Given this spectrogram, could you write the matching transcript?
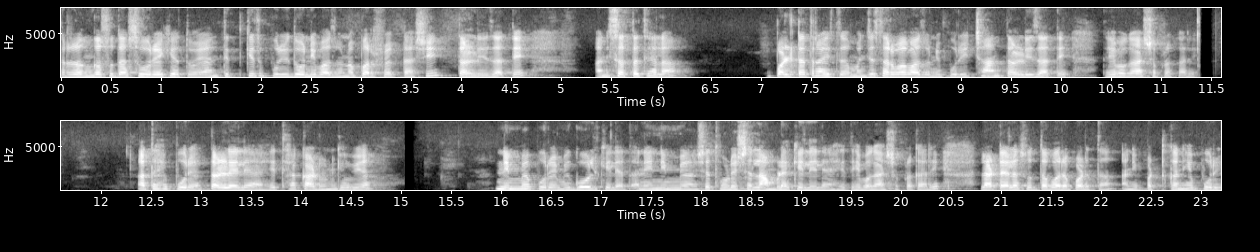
तर रंगसुद्धा सुरेख येतो आहे आणि तितकीच पुरी दोन्ही बाजूनं परफेक्ट अशी तळली जाते. आणि सतत ह्याला पलटत राहायचं म्हणजे सर्व बाजूनी पुरी छान तळली जाते. तर हे बघा अशा प्रकारे. आता ह्या पुऱ्या तळलेल्या आहेत. ह्या काढून घेऊया. निम्म्या पुरे मी गोल केल्यात आणि निम्म्या अशा थोड्याशा लांबड्या केलेल्या आहेत. हे बघा अशा प्रकारे लाटायलासुद्धा बरं पडतं आणि पटकन हे पुरी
